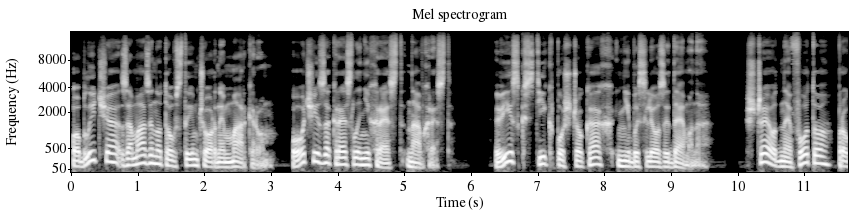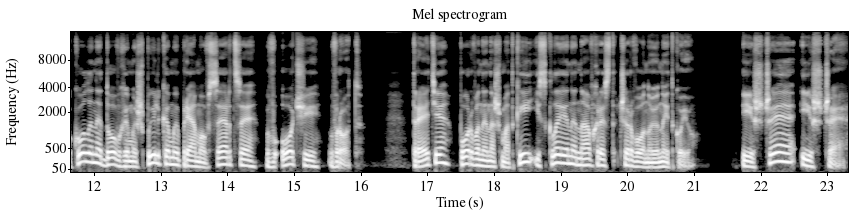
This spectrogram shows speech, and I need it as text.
Обличчя замазано товстим чорним маркером, очі закреслені хрест навхрест. Віск стік по щоках, ніби сльози демона. Ще одне фото, проколене довгими шпильками прямо в серце, в очі, в рот. Третє порване на шматки і склеєне навхрест червоною ниткою. І ще, і ще.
